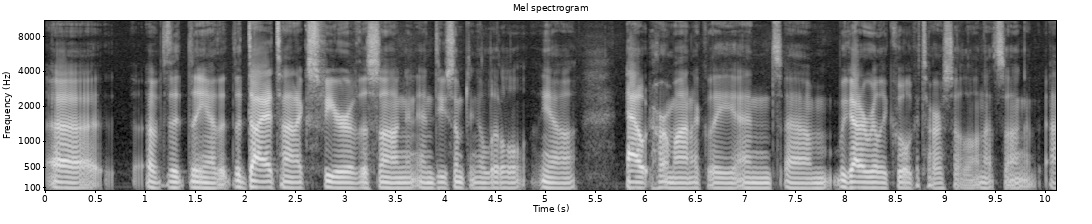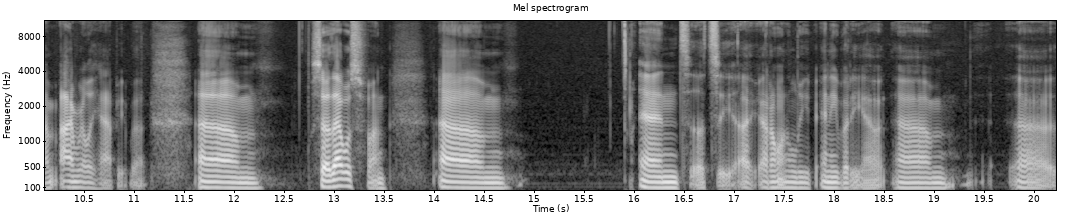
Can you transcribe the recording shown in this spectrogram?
uh, of the, the, you know the, the, diatonic sphere of the song and, and do something a little you know out harmonically, and um, we got a really cool guitar solo on that song. I'm I'm really happy about. Um, so that was fun. Um, and let's see, I, I don't want to leave anybody out. Um, uh,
